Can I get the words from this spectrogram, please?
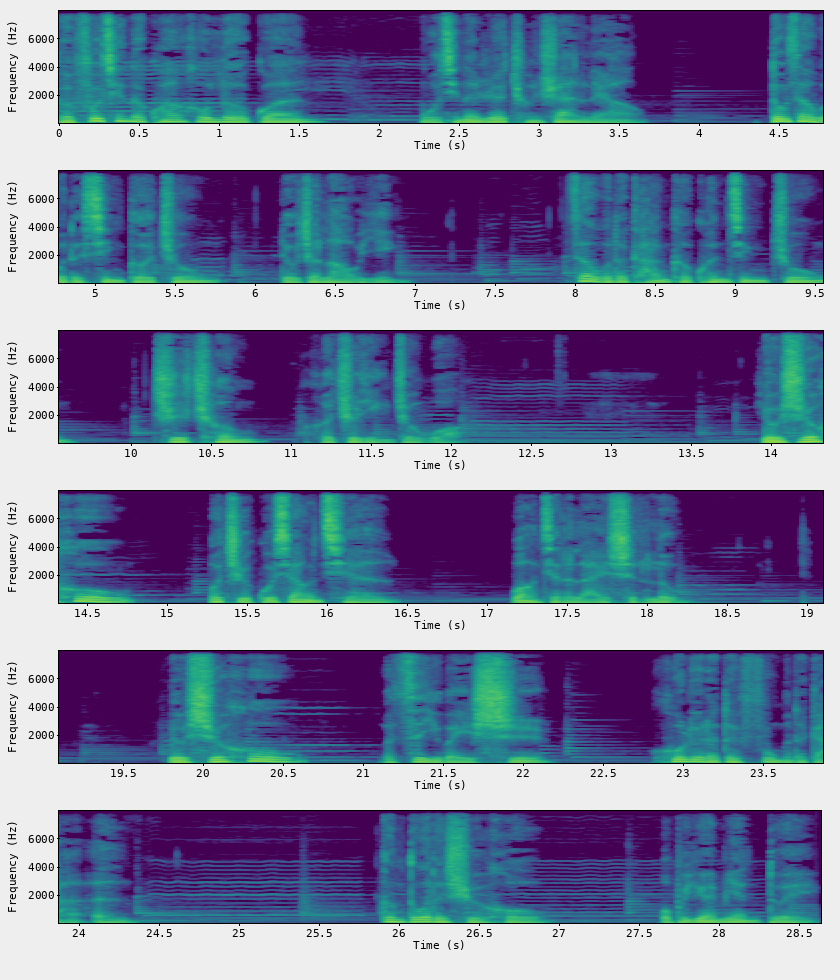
可父亲的宽厚乐观，母亲的热诚善良，都在我的性格中留着烙印，在我的坎坷困境中。支撑和指引着我。有时候，我只顾向前，忘记了来时的路；有时候，我自以为是，忽略了对父母的感恩。更多的时候，我不愿面对，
